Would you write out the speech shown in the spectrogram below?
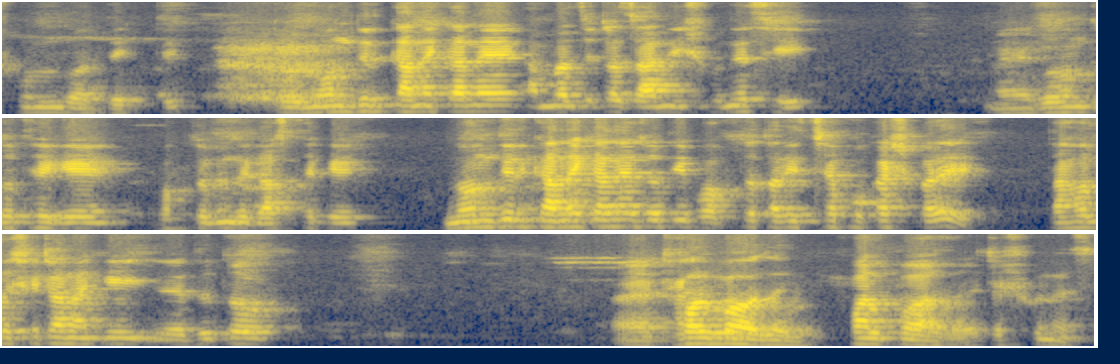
সুন্দর দেখতে। তো মন্দির কানে কানে আমরা যেটা জানি শুনেছি গ্রন্থ থেকে ভক্তবৃন্দের কাছ থেকে নন্দীর কানে কানে যদি ভক্ত তার ইচ্ছা প্রকাশ করে তাহলে সেটা নাকি দ্রুত ফল পাওয়া যায়। ফল পাওয়া যায় এটা শুনেছি।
